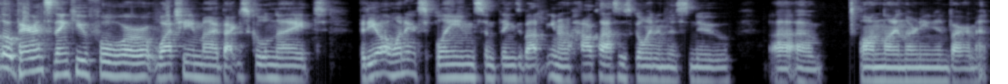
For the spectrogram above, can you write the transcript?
Hello, parents. Thank you for watching my back to school night video. I want to explain some things about you know how classes going in this new uh, um, online learning environment.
